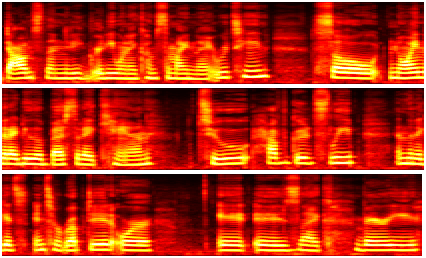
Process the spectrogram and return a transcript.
down to the nitty gritty when it comes to my night routine. So knowing that I do the best that I can to have good sleep and then it gets interrupted or it is like very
